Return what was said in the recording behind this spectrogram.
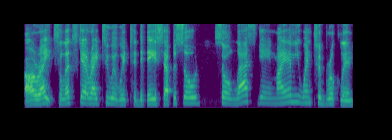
All right, so let's get right to it with today's episode. So last game, Miami went to Brooklyn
